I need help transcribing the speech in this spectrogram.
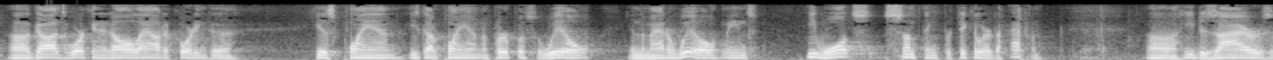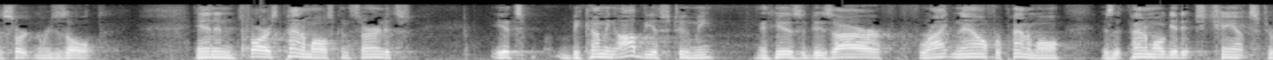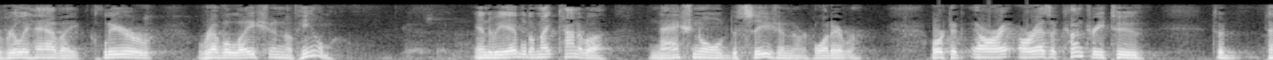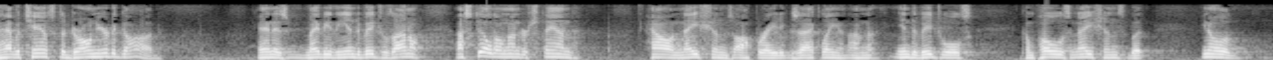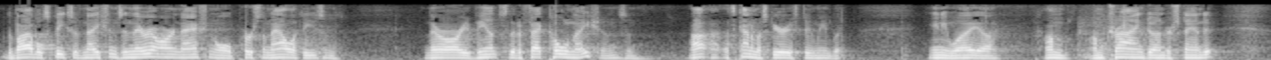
Uh, God's working it all out according to His plan. He's got a plan, a purpose, a will in the matter. Will means he wants something particular to happen. Uh, he desires a certain result. And in, as far as Panama is concerned, it's it's becoming obvious to me that his desire right now for Panama is that Panama get its chance to really have a clear revelation of him. and to be able to make kind of a national decision or whatever. Or to or or as a country to to to have a chance to draw near to God. And as maybe the individuals, I don't, I still don't understand how nations operate exactly, and I'm not, individuals compose nations, but you know the Bible speaks of nations, and there are national personalities, and, and there are events that affect whole nations, and I, it's kind of mysterious to me, but anyway, uh, I'm I'm trying to understand it.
